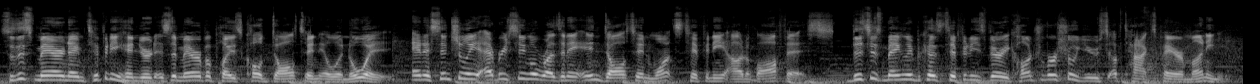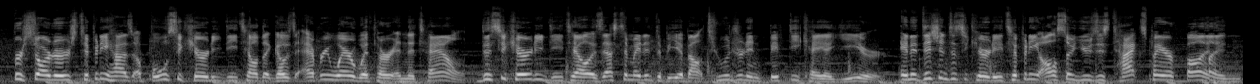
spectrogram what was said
So this mayor named Tiffany Henyard is the mayor of a place called Dolton, Illinois. And essentially every single resident in Dolton wants Tiffany out of office. This is mainly because Tiffany's very controversial use of taxpayer money. For starters, Tiffany has a full security detail that goes everywhere with her in the town. This security detail is estimated to be about 250k a year. In addition to security, Tiffany also uses taxpayer funds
